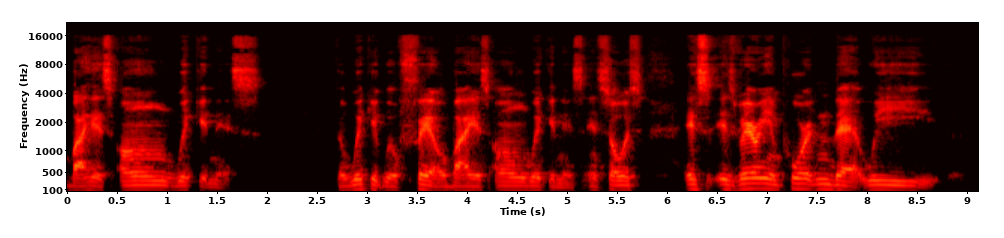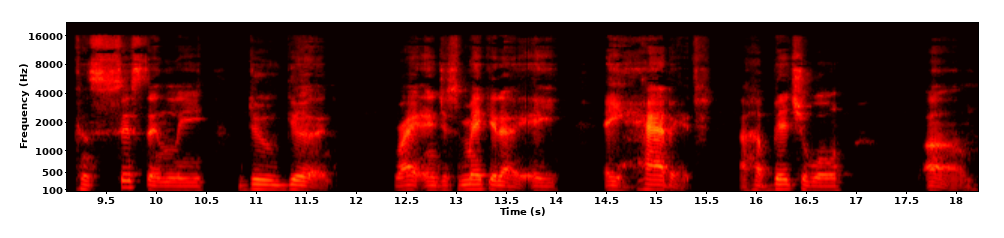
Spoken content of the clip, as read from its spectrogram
by his own wickedness. The wicked will fail by his own wickedness. And so it's it's it's very important that we consistently do good, right? And just make it a a, a habit, a habitual um,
